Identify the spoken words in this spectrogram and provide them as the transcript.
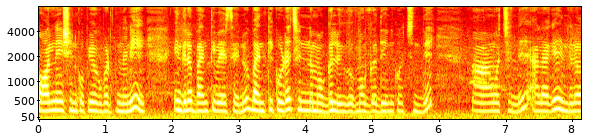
పాలినేషన్కి ఉపయోగపడుతుందని ఇందులో బంతి వేసాను బంతి కూడా చిన్న మొగ్గలు ఇదిగో మొగ్గ దీనికి వచ్చింది. వచ్చింది. అలాగే ఇందులో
